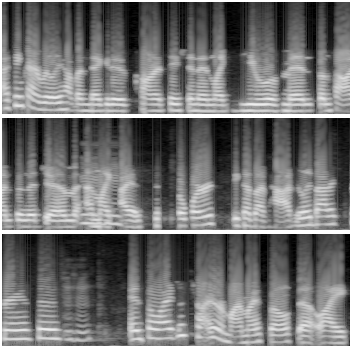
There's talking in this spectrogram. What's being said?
I think I really have a negative connotation and like view of men sometimes in the gym and like Mhm. I assume the worst because I've had really bad experiences. Mhm. And so I just try to remind myself that like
